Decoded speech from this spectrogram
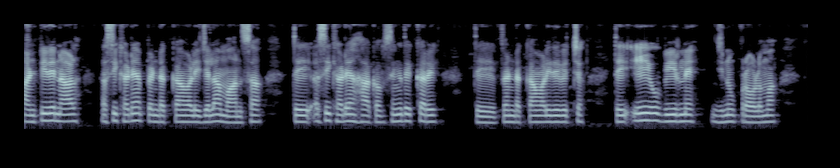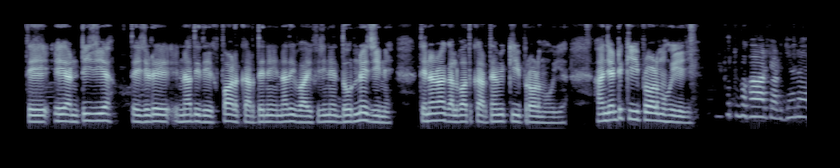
ਆਂਟੀ ਦੇ ਨਾਲ ਅਸੀਂ ਖੜ੍ਹੇ ਹਾਂ ਪਿੰਡ ਅੱਕਾਂ ਵਾਲੀ ਜ਼ਿਲ੍ਹਾ ਮਾਨਸਾ ਤੇ ਅਸੀਂ ਖੜੇ ਹਾਂ ਹਾਕਮ ਸਿੰਘ ਦੇ ਘਰੇ ਤੇ ਪਿੰਡ ਅੱਕਾਂ ਵਾਲੀ ਦੇ ਵਿੱਚ ਤੇ ਇਹ ਉਹ ਵੀਰ ਨੇ ਜਿਹਨੂੰ ਪ੍ਰੋਬਲਮ ਆ ਤੇ ਇਹ ਆਂਟੀ ਜੀ ਆ ਤੇ ਜਿਹੜੇ ਇਹਨਾਂ ਦੀ ਦੇਖਭਾਲ ਕਰਦੇ ਨੇ ਇਹਨਾਂ ਦੀ ਵਾਈਫ ਜੀ ਨੇ ਦੋਨੇ ਜੀ ਨੇ ਤੇ ਇਹਨਾਂ ਨਾਲ ਗੱਲਬਾਤ ਕਰਦੇ ਹਾਂ ਵੀ ਕੀ ਪ੍ਰੋਬਲਮ ਹੋਈ ਹੈ ਹਾਂਜੀ ਆਂਟੀ ਕੀ ਪ੍ਰੋਬਲਮ ਹੋਈ ਹੈ ਜੀ? ਪੁੱਤ ਬੁਖਾਰ ਚੜ ਜਾਂਦਾ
